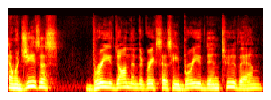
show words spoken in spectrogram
And when Jesus breathed on them, the Greek says he breathed into them,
